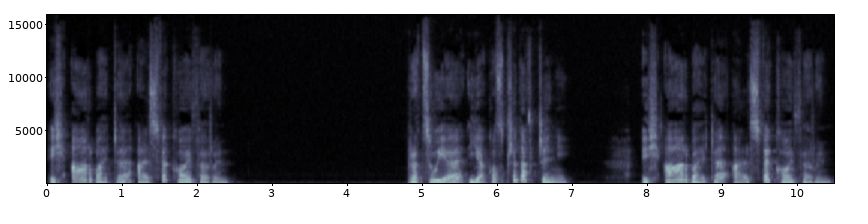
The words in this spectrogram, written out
Ich arbeite als Verkäuferin. Pracuję jako sprzedawczyni. Ich arbeite als Verkäuferin.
